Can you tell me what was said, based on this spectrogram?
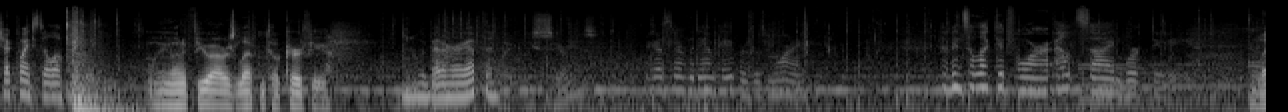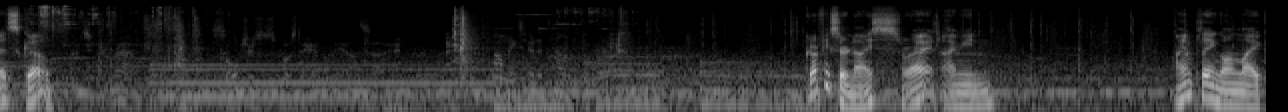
Checkpoint's still open. Only got a few hours left until curfew. Well, we better hurry up then. Wait, are you serious? I got served the damn papers this morning. I've been selected for outside work duty. Let's go. Soldiers are supposed to handle the outside. I'll make sure to tell them. Graphics are nice, right? I mean, I'm playing on like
